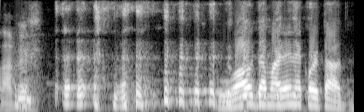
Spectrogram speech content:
Lá vem. O áudio da Marlene é cortado.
